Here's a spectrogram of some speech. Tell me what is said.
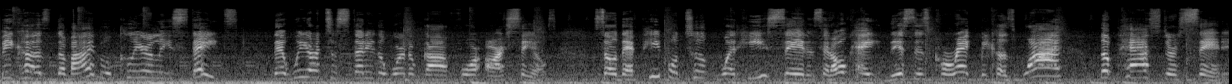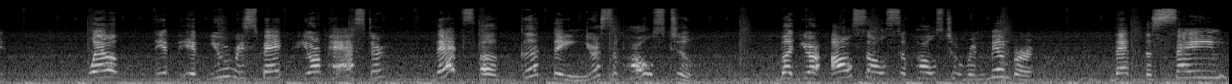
Because the bible clearly states that we are to study the word of god for ourselves so that people took what he said and said okay this is correct because why the pastor said it. Well, if, if you respect your pastor, that's a good thing. You're supposed to. But you're also supposed to remember that the same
